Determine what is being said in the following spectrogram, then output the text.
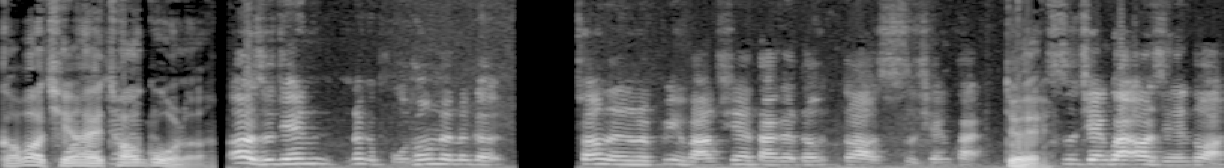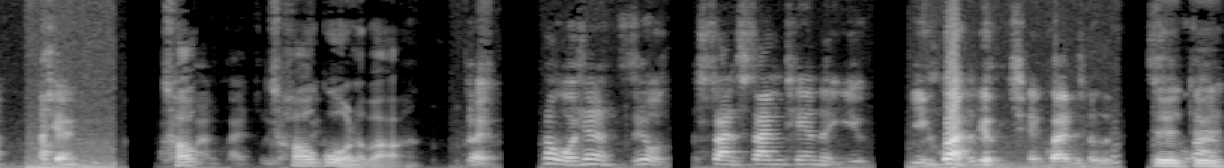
搞不好钱还超过了二十天，那个普通的那个双人的病房，现在大概都都要四千块。对，四千块二十天多少钱？超超过了吧？对，那我现在只有三三天的一一万六千块，就是对对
